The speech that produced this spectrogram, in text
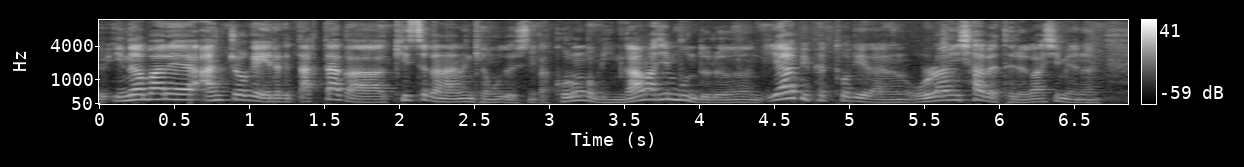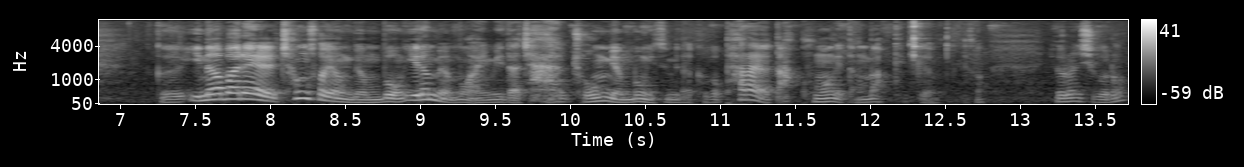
요 inner barrel 안쪽에 이렇게 닦다가 기스가 나는 경우도 있으니까 그런 거 민감하신 분들은 이하비 팩토리라는 온라인 샵에 들어가시면은 그 inner barrel 청소용 면봉 이런 면봉 아닙니다. 자 좋은 면봉 있습니다. 그거 팔아요. 딱 구멍에 딱 맞게끔. 그래서 이런 식으로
